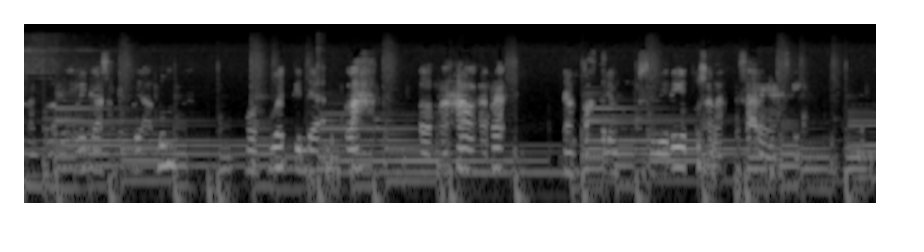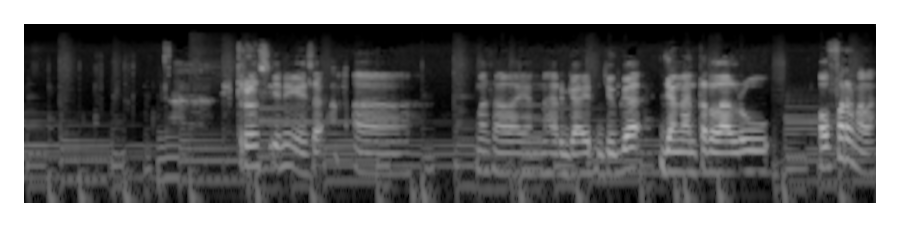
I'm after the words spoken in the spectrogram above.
lagu-lagu ilegal sampai beli album menurut gue tidaklah eh, mahal karena dampak dari musik sendiri itu sangat besar ya sih. Nah, terus ini ya Sa, eh, masalah yang hargain juga jangan terlalu over malah.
